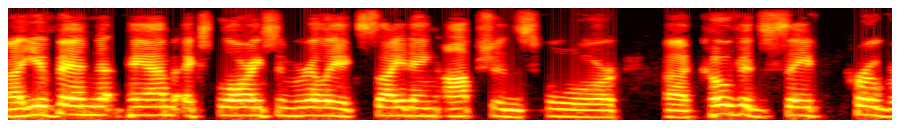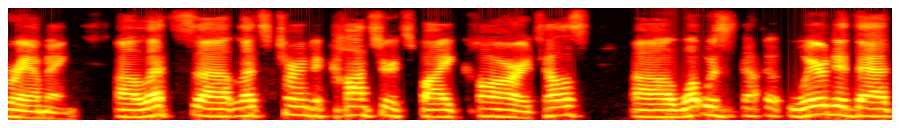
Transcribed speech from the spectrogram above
Uh, you've been, Pam, exploring some really exciting options for uh, COVID-safe programming. Uh, let's uh, let's turn to concerts by car. Tell us uh, what was, uh, where did that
